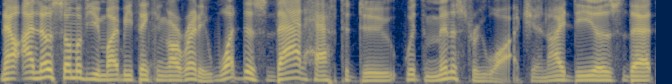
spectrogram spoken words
Now, I know some of you might be thinking already, what does that have to do with Ministry Watch and ideas that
